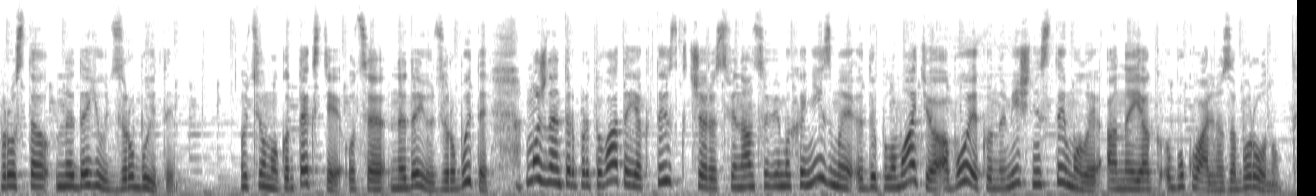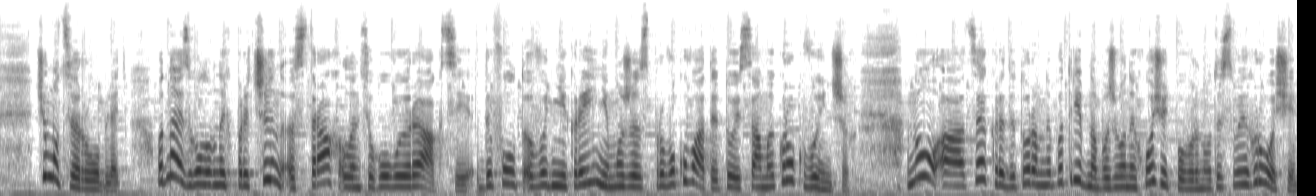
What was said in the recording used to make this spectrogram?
просто не дають зробити. У цьому контексті оце не дають зробити, можна інтерпретувати як тиск через фінансові механізми, дипломатію або економічні стимули, а не як буквально заборону. Чому це роблять? Одна із головних причин страх ланцюгової реакції. Дефолт в одній країні може спровокувати той самий крок в інших. Ну а це кредиторам не потрібно, бо ж вони хочуть повернути свої гроші.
